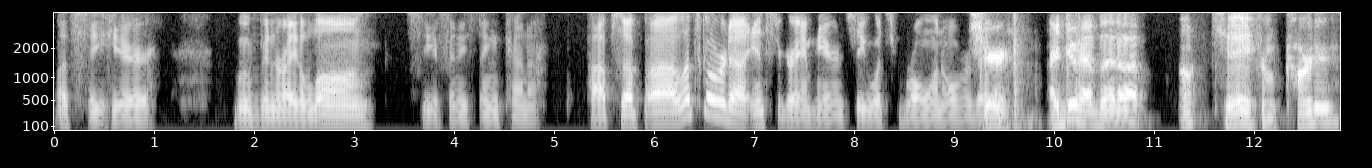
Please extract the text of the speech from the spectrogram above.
let's see here moving right along see if anything kind of pops up uh let's go over to instagram here and see what's rolling over there Sure. I do have that up. Okay, from Carter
